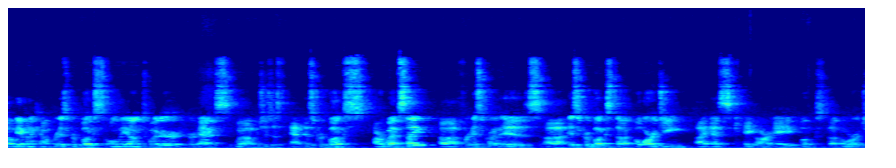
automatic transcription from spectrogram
Uh, we have an account for Iskra Books only on Twitter or X, which is just at Iskra Books. Our website uh, for Iskra is uh, iskrabooks.org, I-S-K-R-A books.org.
